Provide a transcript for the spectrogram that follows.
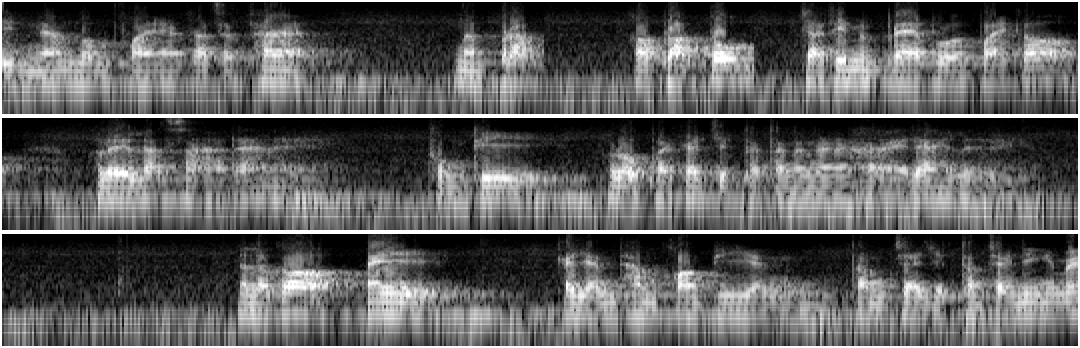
ดินน้ำลมไฟอากาศธาตุมันปรับพอปรับปุ๊บจากที่มันแปรปรวนไปก็เลยรักษาได้คงที่โรคภัยแค่เจ็บต่างๆนานาหายได้เลย แล้วเราก็ให้ ขยันทำความเพียรทำใจหยุดทำใจนิ่งใช่ไหม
